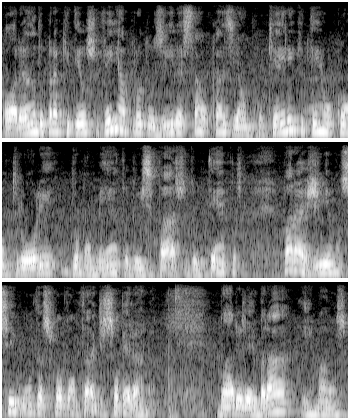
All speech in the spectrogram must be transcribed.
Orando para que Deus venha produzir essa ocasião, porque é Ele que tem o controle do momento, do espaço, do tempo, para agirmos segundo a Sua vontade soberana. Vale lembrar, irmãos,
